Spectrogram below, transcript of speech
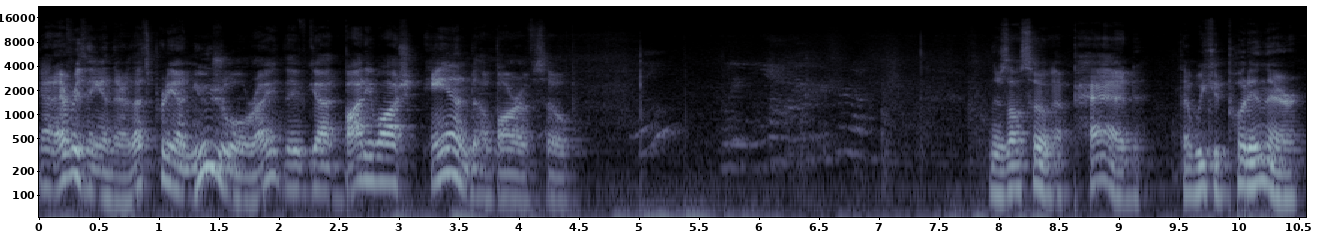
Got everything in there. That's pretty unusual, right? They've got body wash and a bar of soap. There's also a pad that we could put in there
